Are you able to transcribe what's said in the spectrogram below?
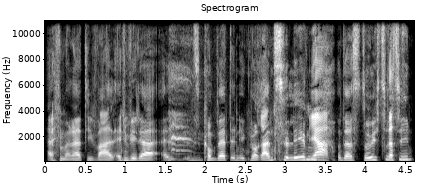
Also man hat die Wahl, entweder äh, komplett in Ignoranz zu leben Ja. und das durchzuziehen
